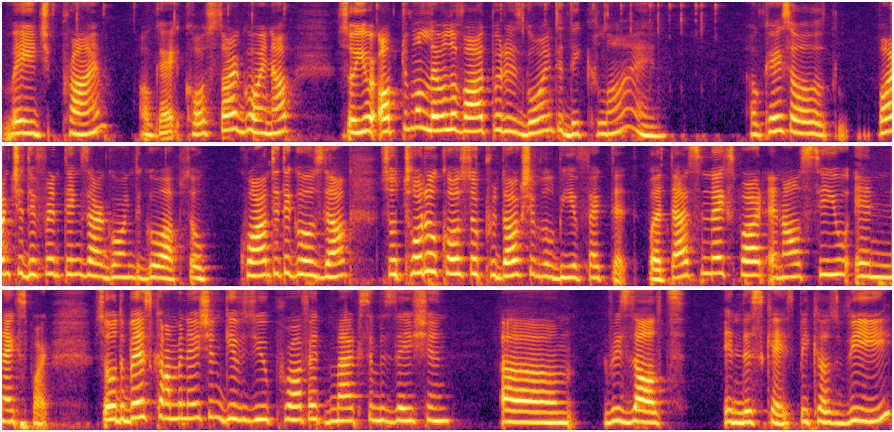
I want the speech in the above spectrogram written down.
Wage prime okay costs are going up. So your optimal level of output is going to decline okay? So bunch of different things are going to go up. So quantity goes down so total cost of production will be affected. But that's the next part and i'll see you in next part. So the best combination gives you profit maximization um, result in this case because v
